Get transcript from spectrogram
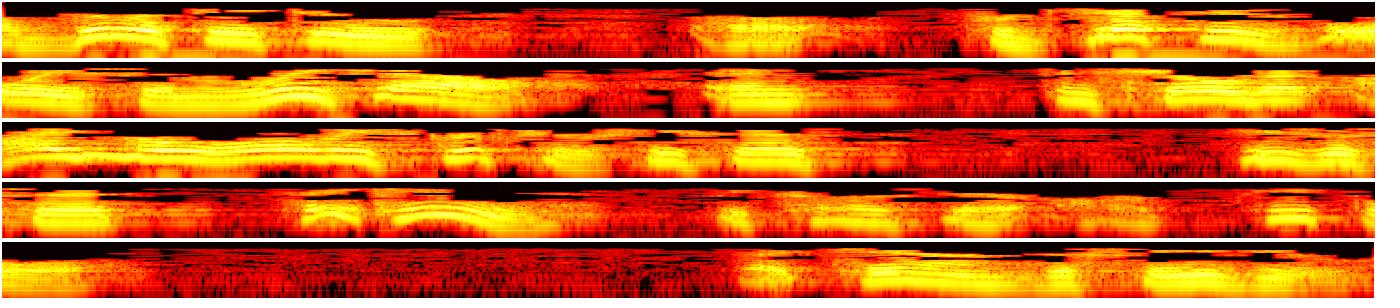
ability to uh, project his voice and reach out and can show that I know all these scriptures, he says, Jesus said, take heed because there are people that can deceive you.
